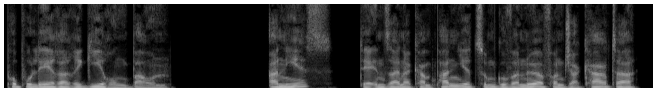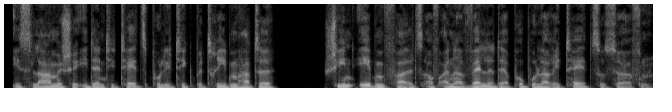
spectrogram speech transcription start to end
populärer Regierung bauen. Anies, der in seiner Kampagne zum Gouverneur von Jakarta islamische Identitätspolitik betrieben hatte, schien ebenfalls auf einer Welle der Popularität zu surfen.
